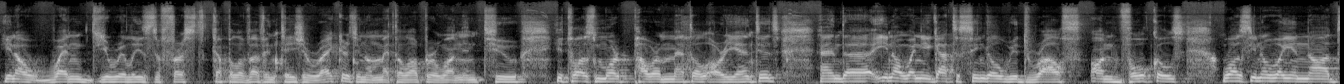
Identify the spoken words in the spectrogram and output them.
you know when you release the first couple of Avantasia records you know metal opera 1 and 2 it was more power metal oriented. And uh, you know when you got the single with Ralf on vocals was in a way a nod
